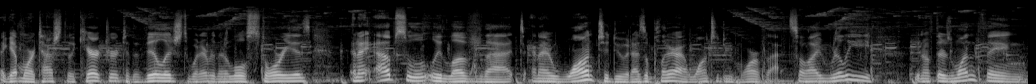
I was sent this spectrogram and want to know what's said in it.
I get more attached to the character to the village to whatever their little story is. And i absolutely love that and i want to do it. As a player i want to do more of that. So i really you know if there's one thing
